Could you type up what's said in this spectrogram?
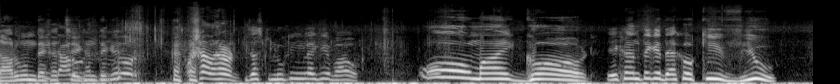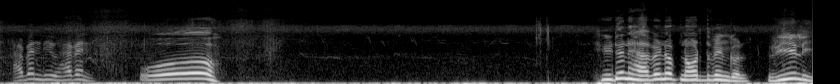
দারুণ দেখাচ্ছে এখান থেকে। অসাধারণ। Just looking like a wow oh my god এখান থেকে দেখো কি ভিউ হ্যাভেন ভিউ হ্যাভেন ও hidden heaven of North Bengal really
